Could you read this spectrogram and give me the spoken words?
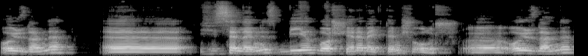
O yüzden de e, hisseleriniz bir yıl boş yere beklemiş olur. E, o yüzden de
